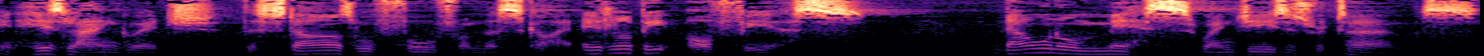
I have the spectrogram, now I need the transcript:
in his language, the stars will fall from the sky. It'll be obvious. No one will miss when Jesus returns.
